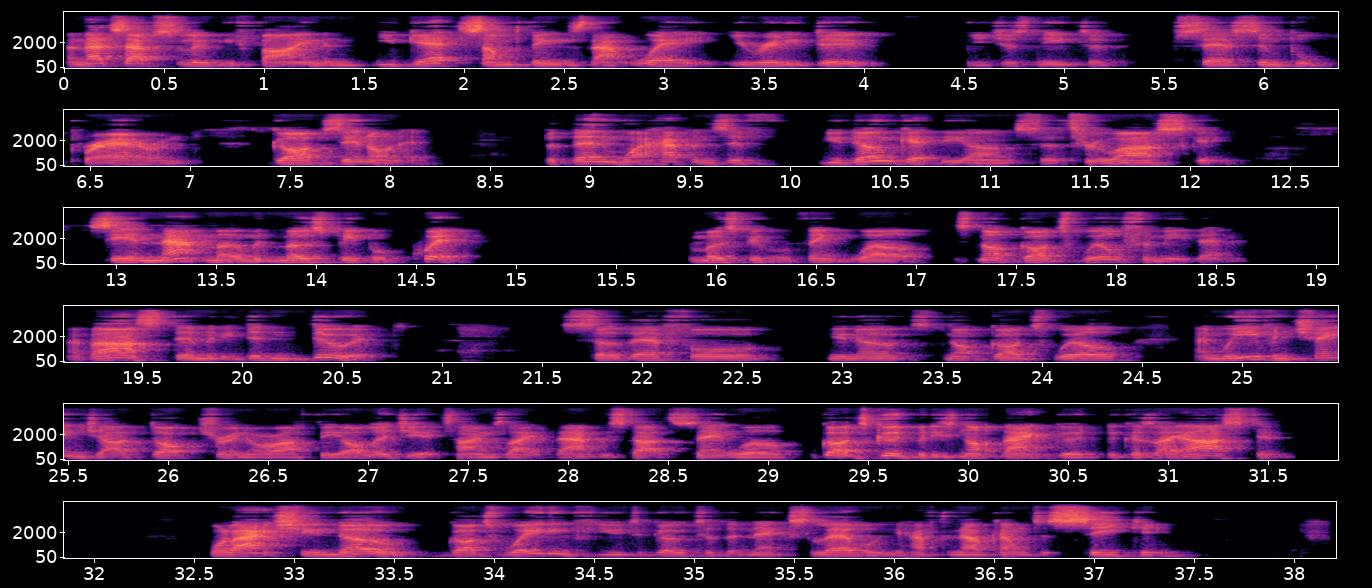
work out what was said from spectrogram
And that's absolutely fine. And you get some things that way. You really do. You just need to say a simple prayer and God's in on it. But then what happens if you don't get the answer through asking? See, in that moment, most people quit. Most people think, well, it's not God's will for me then. I've asked him and he didn't do it. So therefore, you know, it's not God's will. And we even change our doctrine or our theology at times like that. We start saying, well, God's good, but he's not that good because I asked him. Well, actually, no, God's waiting for you to go to the next level. You have to now come to seeking.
